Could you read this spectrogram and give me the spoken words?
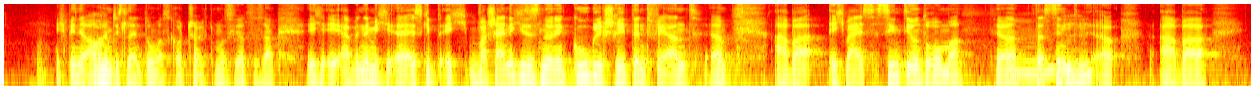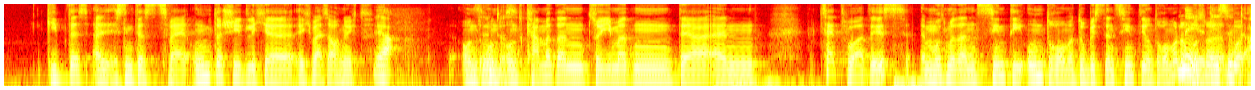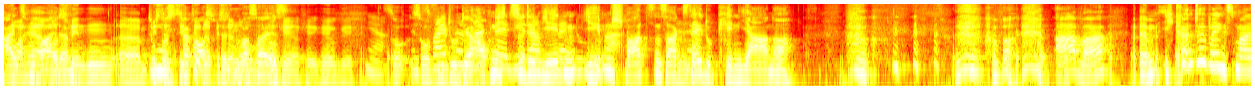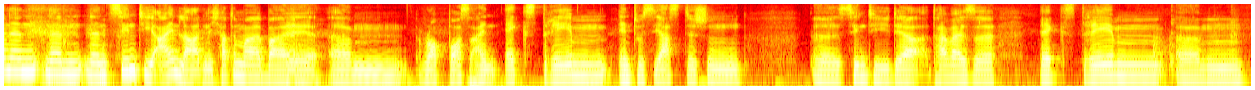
Ich bin ja auch Und- ein bisschen ein Thomas Gottschalk, muss ich dazu sagen. Ich, aber nämlich, äh, es gibt, ich, wahrscheinlich ist es nur einen Google-Schritt entfernt, ja. Aber ich weiß, Sinti und Roma, ja, das sind, äh, aber gibt es, also sind das zwei unterschiedliche, ich weiß auch nicht. Ja. Und, und, und kann man dann zu jemandem, der ein Z-Wort ist, muss man dann Sinti und Roma, du bist ein Sinti und Roma, oder Nee, muss man die sind wo- eins von vorher herausfinden, äh, bist musst du ein Sinti oder bist du ein herausfinden, was Roma? er ist. Okay, okay, okay, okay. Ja. So, so wie du dir auch nicht zu dem das, jedem. Schwarzen sagst, hey, du Kenianer. aber aber ähm, ich könnte übrigens mal einen, einen, einen Sinti einladen. Ich hatte mal bei ähm, Rob Boss einen extrem enthusiastischen äh, Sinti, der teilweise extrem ähm,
